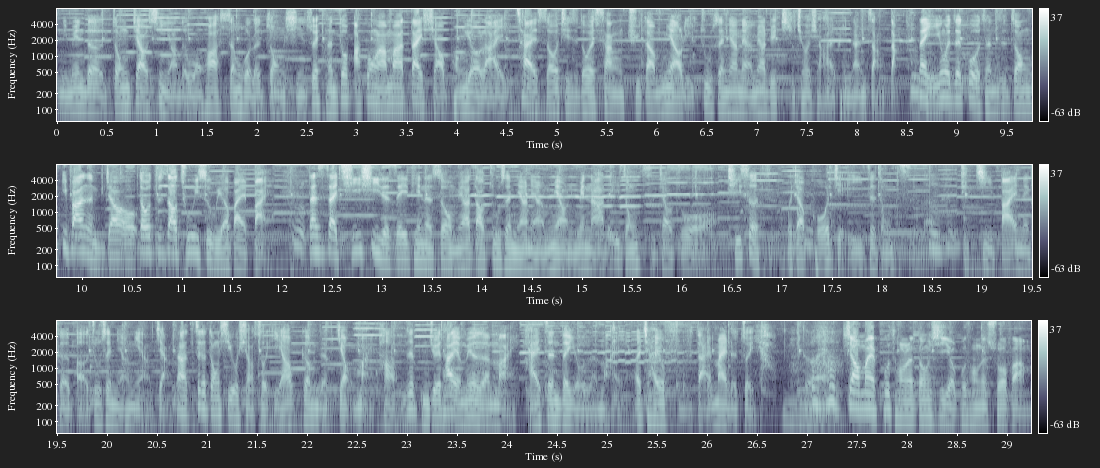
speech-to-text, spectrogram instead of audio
里面的宗教信仰的文化生活的中心，所以很多阿公阿妈带小朋友来菜的时候，其实都会上去到庙里祝生娘娘庙去祈求小孩平安长大。那也因为这过程之中，一般人比较都知道初一十五要拜拜，但是在七夕的这一天的时候，我们要到祝生娘娘庙里面拿的一种纸叫做七色纸，或叫婆姐衣这种纸呢，去祭拜那个呃祝生娘娘这样。那这个东西我小时候也要跟我们的叫卖。好，这你觉得他有没有人买？还真的有人买，而且还有福袋卖的最好。对。叫卖不同的东西有不同的说法吗？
